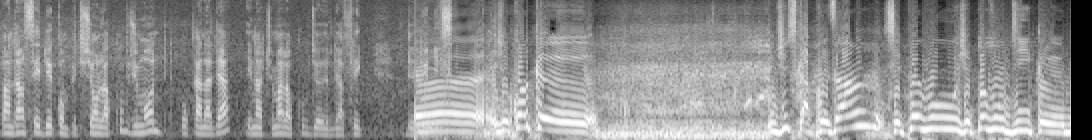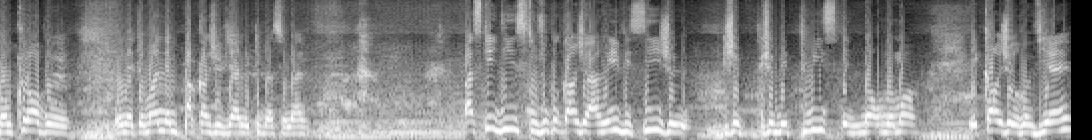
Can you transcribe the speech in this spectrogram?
pendant ces deux compétitions, la Coupe du Monde au Canada et naturellement la Coupe d'Afrique de 2015 euh, Je crois que jusqu'à présent, je peux, vous, je peux vous dire que mon club, euh, honnêtement, n'aime pas quand je viens à l'équipe nationale. Parce qu'ils disent toujours que quand j'arrive ici, je, je, m'épuise énormément. Et quand je reviens,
